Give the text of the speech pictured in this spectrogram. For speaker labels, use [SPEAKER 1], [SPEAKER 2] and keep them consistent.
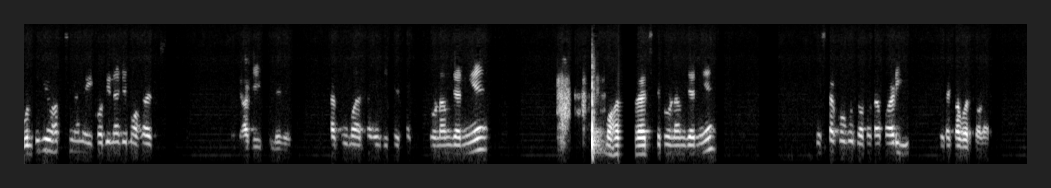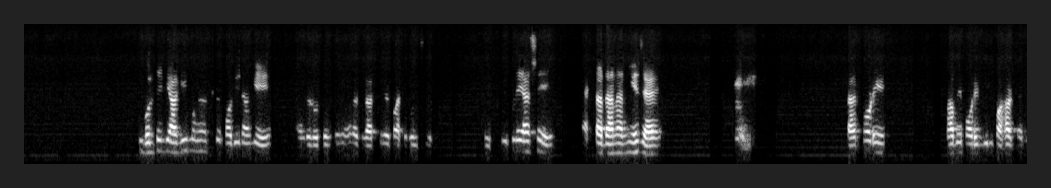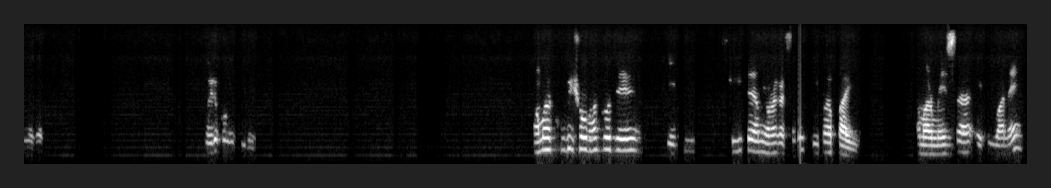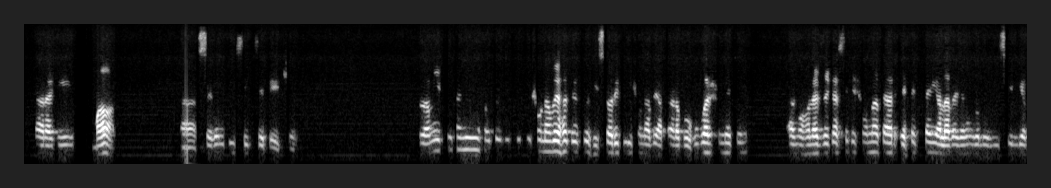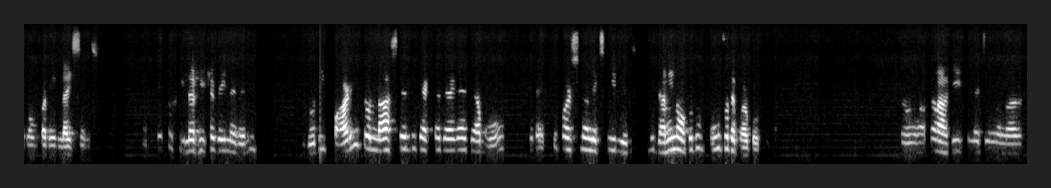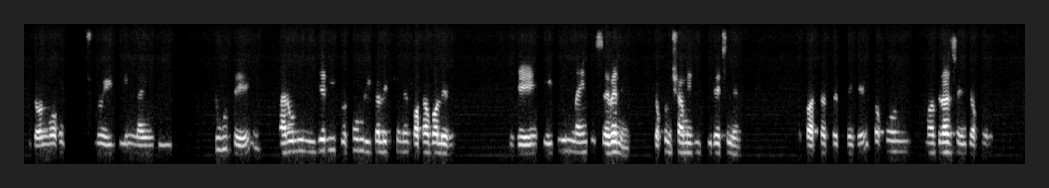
[SPEAKER 1] বলতে গিয়ে ভাবছিলাম এই কদিন আগে মহারাজ আগেই ভুলে গেছি ঠাকুমা স্বামীজিকে প্রণাম জানিয়ে, মহারাজকে প্রণাম জানিয়ে চেষ্টা করব যতটা পারি সেটা কভার করার। বলতে গিয়ে আগেই মনে হচ্ছে কদিন আগে আমাদের রতন মহারাজ রাত্রে পাঠে বলছিল টুকরে আসে, একটা দানা নিয়ে যায়। তারপরে ভাবে পরের দিন পাহাড়টা নিয়ে যাবে ওইরকমই ছিল। আমার খুবই সৌভাগ্য যে এটি থ্রিতে আমি ওনার কাছ থেকে কৃপা পাই। আমার মেজদা এটি ওয়ানে তার আগে মা সেভেন্টি সিক্সে পেয়েছে। তো আমি একটুখানি হয়তো শোনাবে, হয়তো একটু হিস্টোরিক্যালি শোনাবে, আপনারা বহুবার শুনেছেন। আর মহারাজের কাছ থেকে শোনা তার এফেক্টটাই আলাদা, যেমন বলুন ইস্ট ইন্ডিয়া কোম্পানির লাইসেন্স একটু ফিলার হিসেবেই নেবেন। যদি পারি তো লাস্টের দিকে একটা জায়গায় যাব, সেটা একটু পার্সোনাল এক্সপিরিয়েন্স জানি না অতদূর পৌঁছতে পারব তো আপনারা আগেই শুনেছেন, ওনার জন্ম হয়েছিল এইটিন নাইনটি টুতে আর উনি নিজেরই প্রথম রিকালেকশনের কথা বলেন যে এইটিন নাইনটি সেভেনে যখন স্বামীজি ফিরেছিলেন পাশ্চাত্যের থেকে তখন মাদ্রাসে যখন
